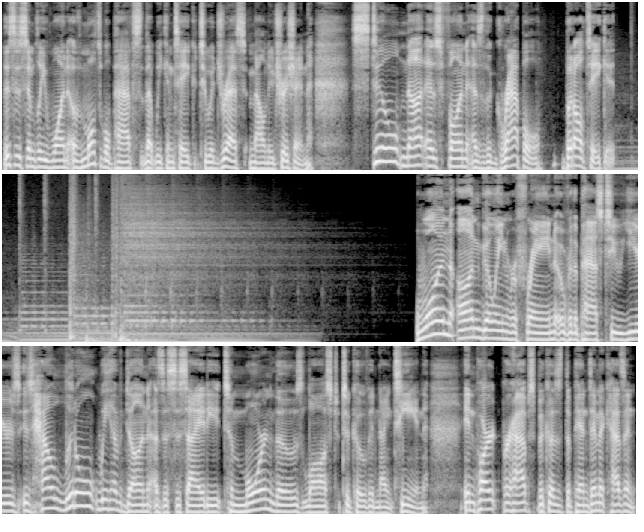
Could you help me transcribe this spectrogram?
This is simply one of multiple paths that we can take to address malnutrition. Still not as fun as the grapple, but I'll take it. One ongoing refrain over the past two years is how little we have done as a society to mourn those lost to COVID 19. In part, perhaps because the pandemic hasn't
